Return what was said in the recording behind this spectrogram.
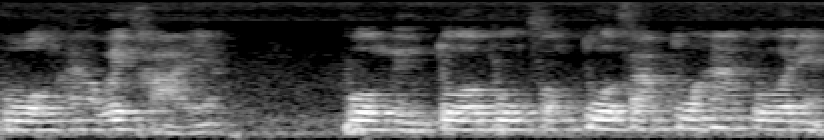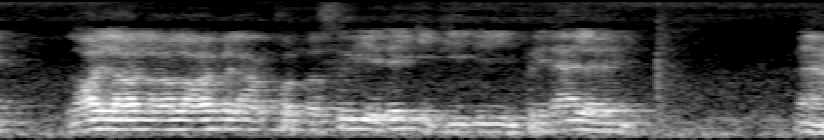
พวงๆฮะเอาไว้ขายอะพวงหนึ่งตัวพวงสองตัวสามตัวห้าตัวเนี่ยร้อยร้อยร้อยร้อยเวลาคนมาซื้อได้กี่ดีๆไปได้เลยนะ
